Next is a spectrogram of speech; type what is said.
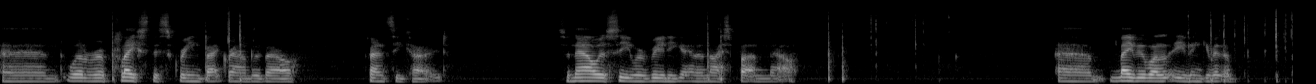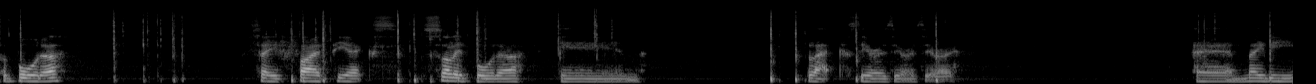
And we'll replace this green background with our fancy code. So now we'll see we're really getting a nice button now. Um, maybe we'll even give it a, a border say 5px solid border in black 000 and maybe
